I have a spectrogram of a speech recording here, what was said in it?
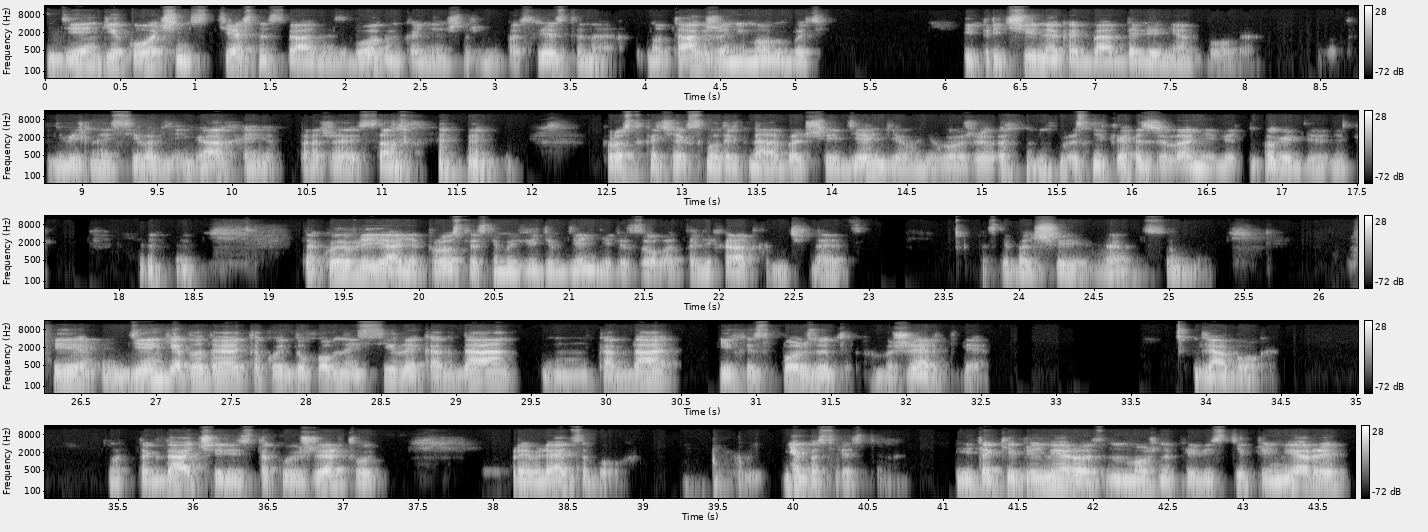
деньги очень тесно связаны с Богом, конечно же, непосредственно, но также они могут быть и причиной как бы отдаления от Бога. Вот, удивительная сила в деньгах, и я поражаюсь сам. Просто когда человек смотрит на большие деньги, у него уже возникает желание иметь много денег. Такое влияние, просто если мы видим деньги или золото, лихорадка начинается, если большие да, суммы. И деньги обладают такой духовной силой, когда, когда их используют в жертве для Бога. Вот тогда через такую жертву проявляется Бог непосредственно. И такие примеры можно привести, примеры,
